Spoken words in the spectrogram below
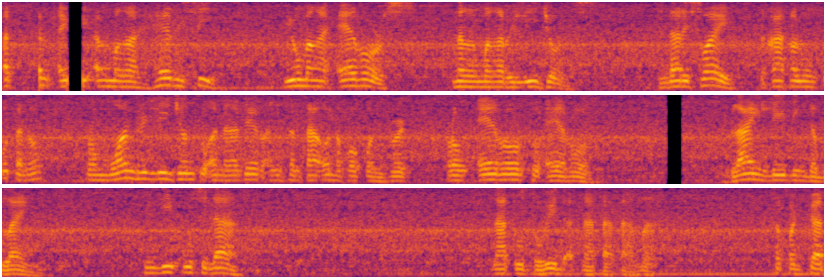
At ay ang mga heresy, yung mga errors ng mga religions. And that is why, nakakalungkot, ano? From one religion to another, ang isang tao nako-convert from error to error. Blind leading the blind. Hindi po sila natutuwid at natatama. Sapagkat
